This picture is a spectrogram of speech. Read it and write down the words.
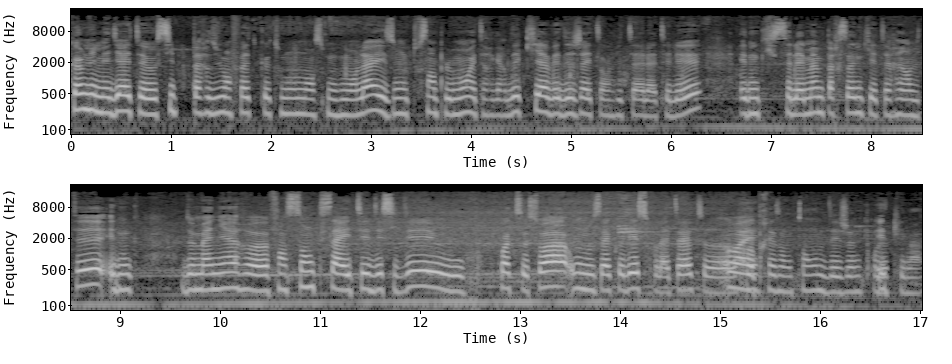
comme les médias étaient aussi perdus en fait que tout le monde dans ce mouvement-là, ils ont tout simplement été regarder qui avait déjà été invité à la télé. Et donc c'est les mêmes personnes qui étaient réinvitées. Et donc de manière, euh, enfin sans que ça a été décidé ou quoi que ce soit, on nous a collé sur la tête euh, représentant des jeunes pour le climat.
